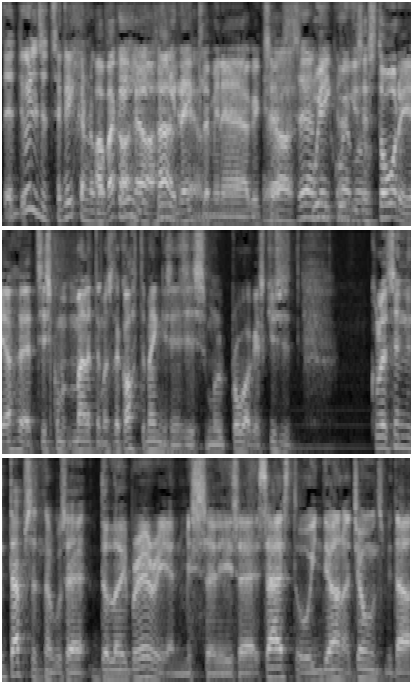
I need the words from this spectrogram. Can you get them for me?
et üldiselt see kõik on nagu väga hea kiire ja- häälnäitlemine ja kõik see, kuigi, kuigi nagu- see story jah, et siis kui ma mäletan, ma seda kahte mängisin, siis mul proua käis küsis, et kuule, see on nüüd täpselt nagu see The Librarian, mis oli see säästu Indiana Jones, mida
